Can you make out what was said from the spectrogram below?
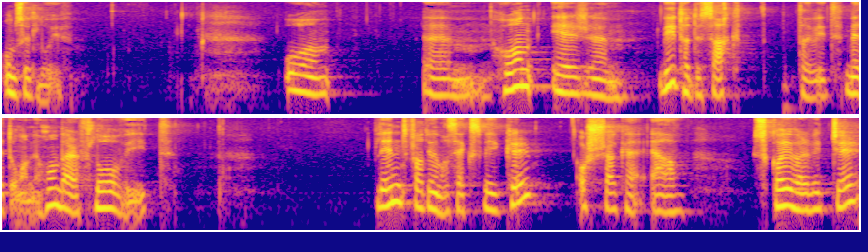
om sitt lov. Og Um, hon er, um, vi hadde sagt, da vi med henne, hon var flåvit. Blind fra at hun var seks viker, årsaka av skøyvarvidger,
